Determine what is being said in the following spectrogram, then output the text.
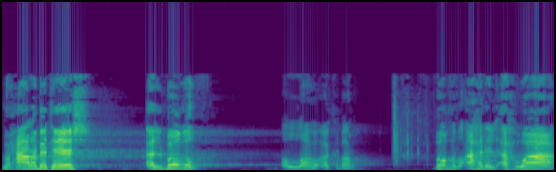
محاربة إيش؟ البغض. الله أكبر. بغض أهل الأهواء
